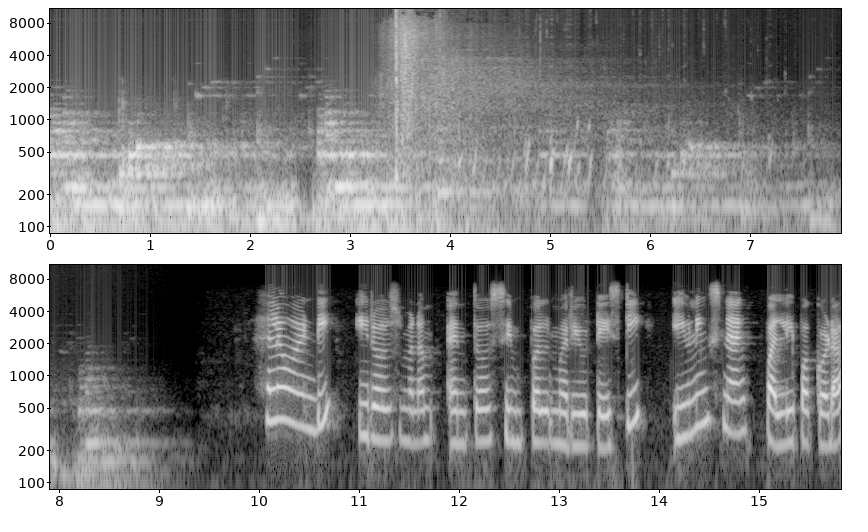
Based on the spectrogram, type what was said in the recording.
హలో అండి. ఈరోజు మనం ఎంతో సింపుల్ మరియు టేస్టీ ఈవినింగ్ స్నాక్ పల్లీ పకోడా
